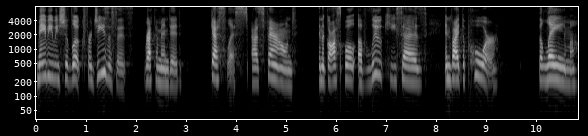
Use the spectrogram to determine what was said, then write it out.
Maybe we should look for Jesus's recommended guest list as found in the Gospel of Luke. He says, invite the poor, the lame,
